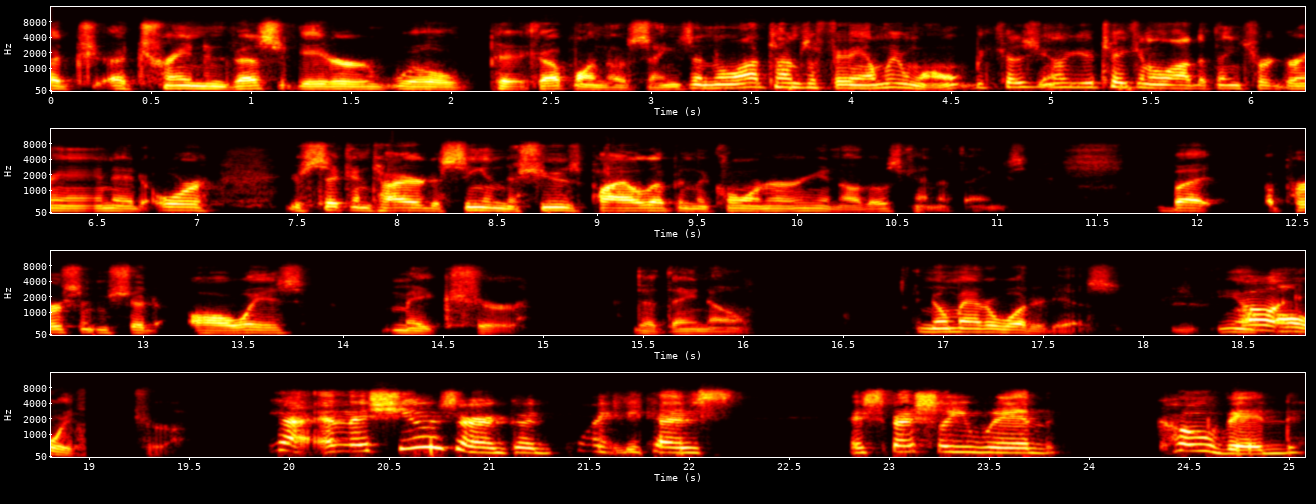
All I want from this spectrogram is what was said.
a, a, trained investigator will pick up on those things. And a lot of times a family won't because, you know, you're taking a lot of things for granted or you're sick and tired of seeing the shoes piled up in the corner, you know, those kind of things. But a person should always make sure that they know, no matter what it is. You know, well, eh, always sure. Yeah, and the shoes are a good point because, especially with COVID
